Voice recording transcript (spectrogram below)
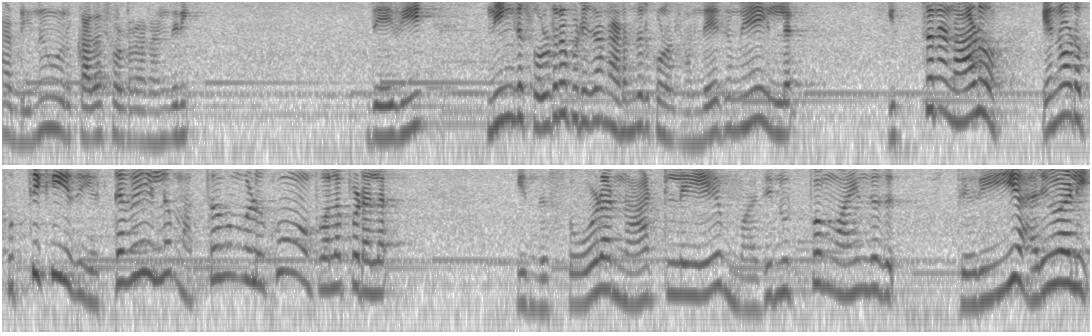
அப்படின்னு ஒரு கதை சொல்கிறான் நந்தினி. தேவி நீங்கள் சொல்கிறபடி தான் நடந்திருக்கணும். சந்தேகமே இல்லை. இத்தனை நாளும் என்னோட புத்திக்கு இது எட்டவே இல்லை. மற்றவங்களுக்கும் புலப்படலை. இந்த சோழ நாட்டிலேயே மதிநுட்பம் வாய்ந்தது. பெரிய அறிவாளி.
